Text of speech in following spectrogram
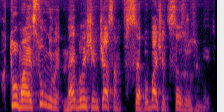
хто має сумніви, найближчим часом все побачать, все зрозуміють.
